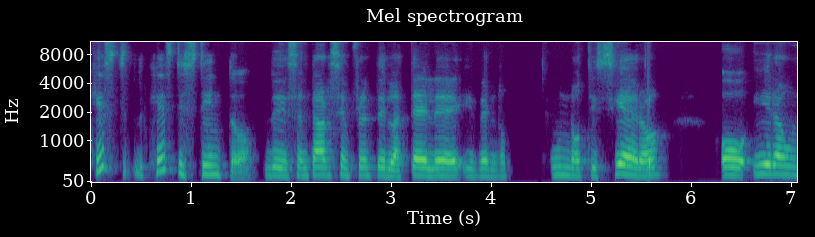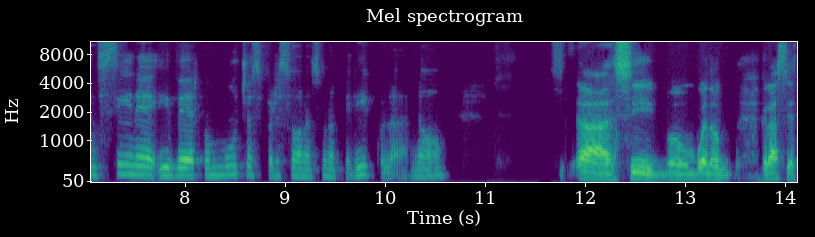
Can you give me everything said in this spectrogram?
qué es, qué es distinto de sentarse enfrente de la tele y ver un noticiero o ir a un cine y ver con muchas personas una película, ¿no? Ah, sí, bueno, gracias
